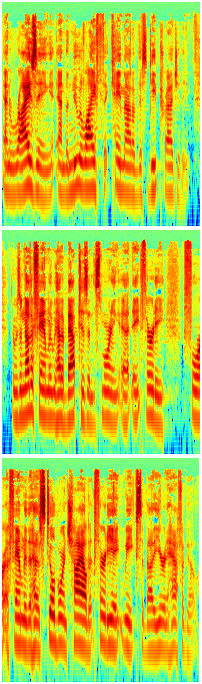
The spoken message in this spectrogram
and rising and the new life that came out of this deep tragedy. There was another family we had a baptism this morning at 8:30 for a family that had a stillborn child at 38 weeks about a year and a half ago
